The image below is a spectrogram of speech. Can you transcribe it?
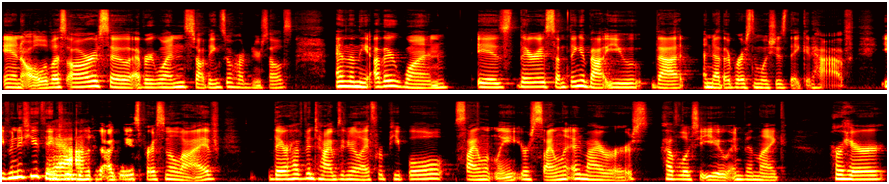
And all of us are. So everyone stop being so hard on yourselves. And then the other one is there is something about you that another person wishes they could have. Even if you think Yeah. you're literally the ugliest person alive, there have been times in your life where people silently, your silent admirers, have looked at you and been like, her hair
